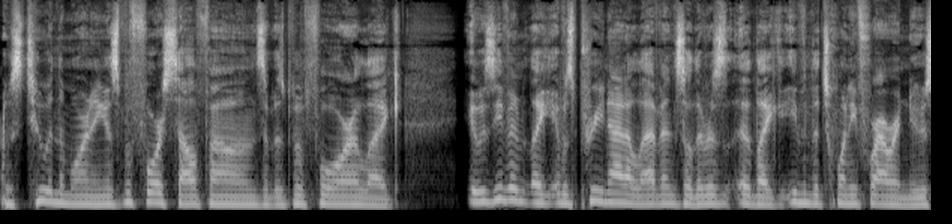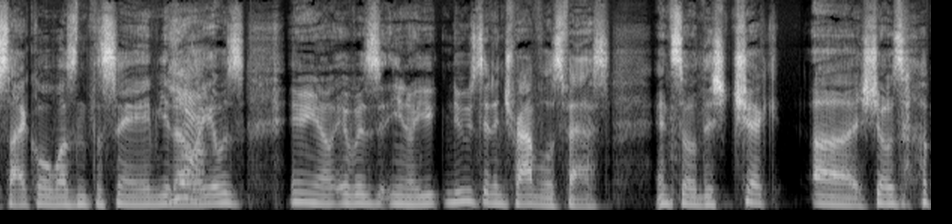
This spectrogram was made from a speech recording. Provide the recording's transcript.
it was two in the morning. It was before cell phones. It was before like it was even like it was pre 9-11 so there was uh, like even the 24 hour news cycle wasn't the same you know Yeah. like it was you know it was you know you, news didn't travel as fast and so this chick uh shows up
